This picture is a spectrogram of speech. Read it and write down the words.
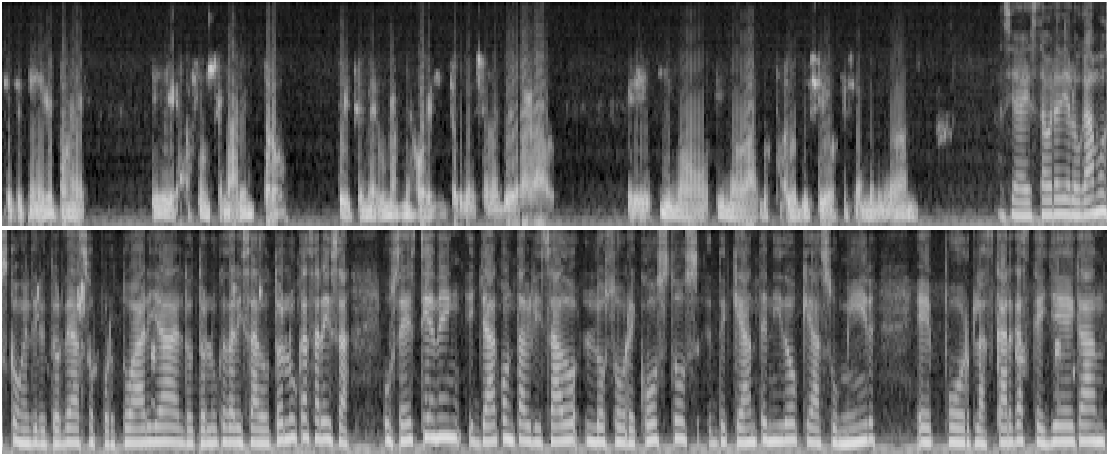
que se tiene que poner eh, a funcionar en pro de tener unas mejores intervenciones de dragado eh, y no y no dar los palos de ciegos que se han venido dando. Hacia esta hora dialogamos con el director de Portuaria, el doctor Lucas Ariza. Doctor Lucas Ariza, ¿ustedes tienen ya contabilizado los sobrecostos de que han tenido que asumir eh, por las cargas que llegan,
